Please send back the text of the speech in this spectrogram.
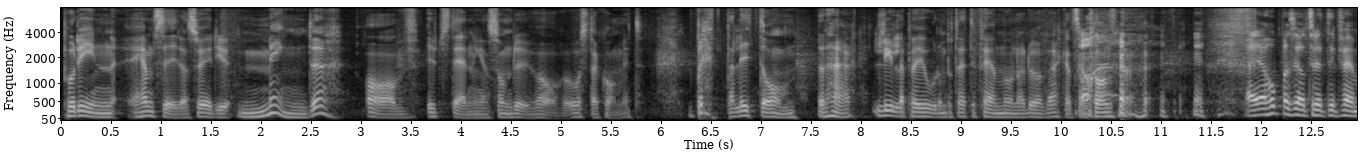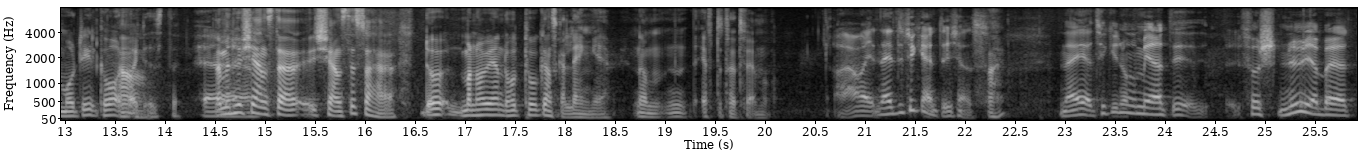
på din hemsida så är det ju mängder av utställningar som du har åstadkommit. Berätta lite om den här lilla perioden på 35 år när du har verkat som ja. konstnär. ja, jag hoppas jag har 35 år till kvar ja. faktiskt. Ja, men hur eh. känns det, känns det så här? Man har ju ändå hållit på ganska länge efter 35 år. Nej, det tycker jag inte det känns. Nej, nej jag tycker nog mer att det först nu jag börjat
